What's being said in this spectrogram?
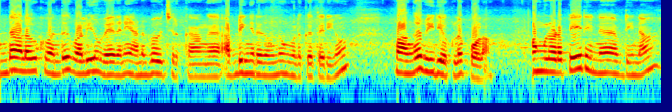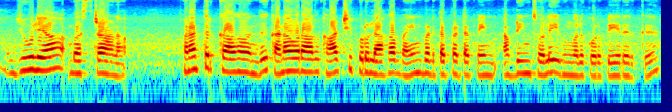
எந்த அளவுக்கு வந்து வலியும் வேதனையும் அனுபவிச்சிருக்காங்க அப்படிங்கிறது வந்து உங்களுக்கு தெரியும். வாங்க வீடியோக்குள்ளே போகலாம் அவங்களோட பேர் என்ன அப்படின்னா ஜூலியா பஸ்ட்ரானா. பணத்திற்காக வந்து கணவரால் காட்சி பொருளாக பயன்படுத்தப்பட்ட பெண் அப்படின்னு சொல்லி இவங்களுக்கு ஒரு பேர் இருக்குது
